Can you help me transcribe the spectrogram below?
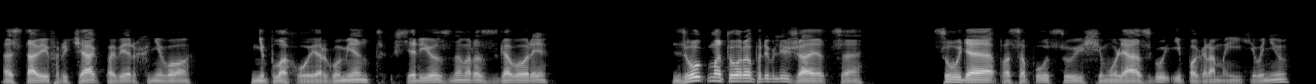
оставив рычаг поверх него. Неплохой аргумент в серьезном разговоре. Звук мотора приближается. Судя по сопутствующему лязгу и погромыхиванию,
